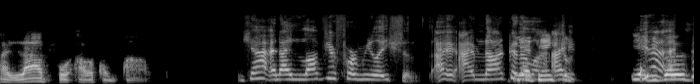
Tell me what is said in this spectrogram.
I love for our compound. Yeah. And I love your formulations. I, I'm not gonna Yeah, lie. thank I, you. Yeah, Yeah. because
